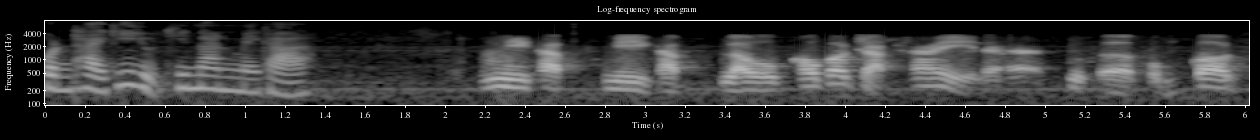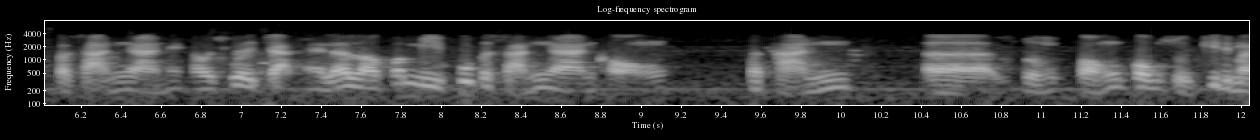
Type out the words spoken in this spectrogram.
คนไทยที่อยู่ที่นั่นไหมคะมีครับ มีครับ เราเขาก็จัดให้นะฮะเอ่อผมก็ประสานงานให้เขาช่วยจัดให้ แล้วเราก็มีผู้ประสานงานของสถานเอ่อส่วนของกงสุลกิตติม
